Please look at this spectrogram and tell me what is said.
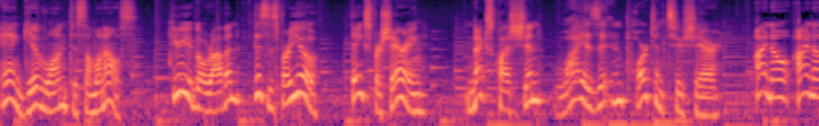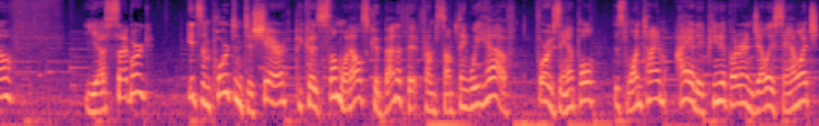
and give one to someone else. Here you go, Robin. This is for you. Thanks for sharing. Next question Why is it important to share? I know, I know. Yes, Cyborg? It's important to share because someone else could benefit from something we have. For example, this one time I had a peanut butter and jelly sandwich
